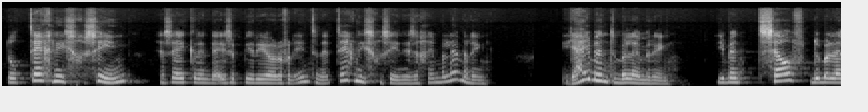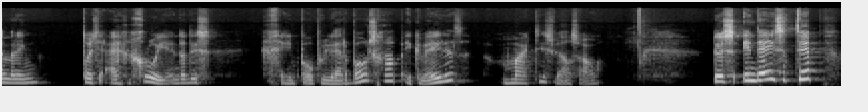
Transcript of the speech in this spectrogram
Door technisch gezien, en zeker in deze periode van internet, technisch gezien is er geen belemmering. Jij bent de belemmering. Je bent zelf de belemmering tot je eigen groei. En dat is geen populaire boodschap, ik weet het maar het is wel zo. Dus in deze tip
